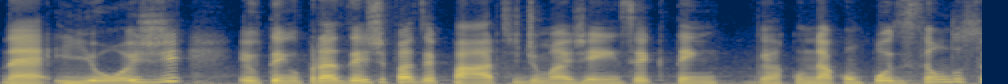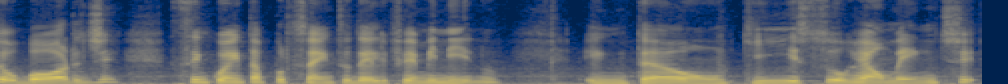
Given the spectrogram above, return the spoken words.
né? E hoje eu tenho o prazer de fazer parte de uma agência que tem na composição do seu board 50% dele feminino. Então, que isso realmente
